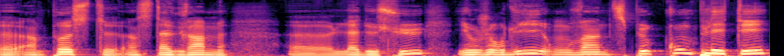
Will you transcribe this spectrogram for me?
euh, un post Instagram euh, là-dessus. Et aujourd'hui, on va un petit peu compléter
